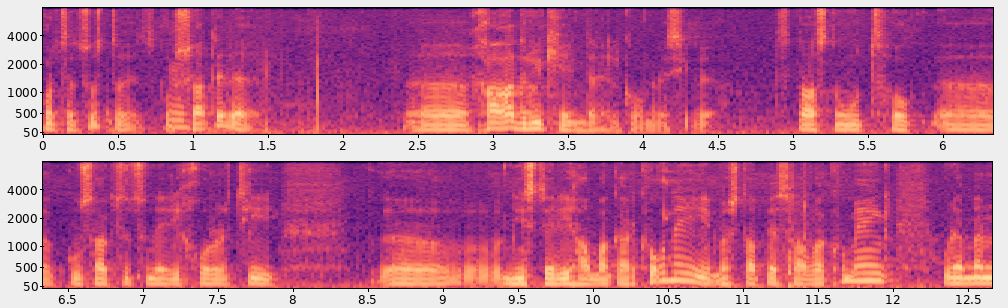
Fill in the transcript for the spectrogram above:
փորձը ցույց տվեց, որ շատերը խաղադրույք էին դրել կոնգրեսի վրա 18 կուսակցությունների խորհրդի նիստերի համակարգողն էի, մշտապես հավաքում էինք, ուրեմն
